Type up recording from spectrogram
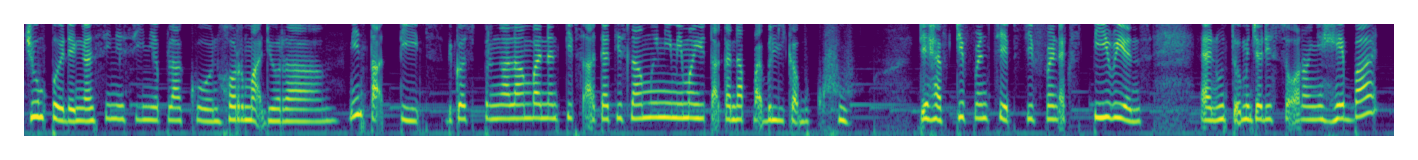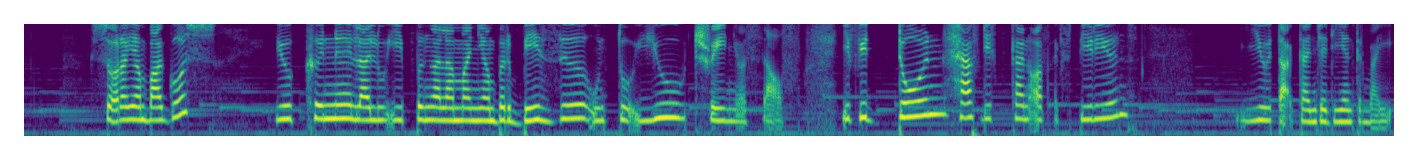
jumpa dengan senior-senior pelakon, hormat diorang, minta tips because pengalaman dan tips artis-artis lama ni memang you takkan dapat beli kat buku. They have different tips, different experience and untuk menjadi seorang yang hebat, seorang yang bagus, you kena lalui pengalaman yang berbeza untuk you train yourself. If you don't have this kind of experience, you takkan jadi yang terbaik.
